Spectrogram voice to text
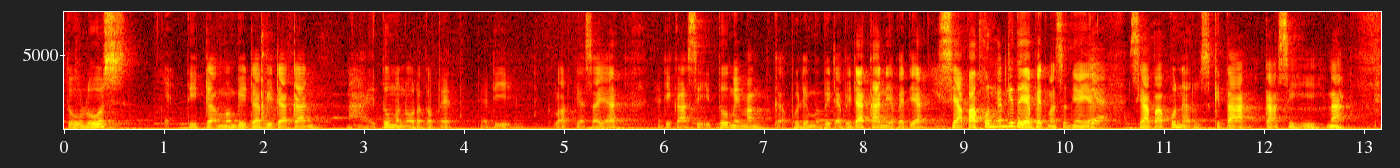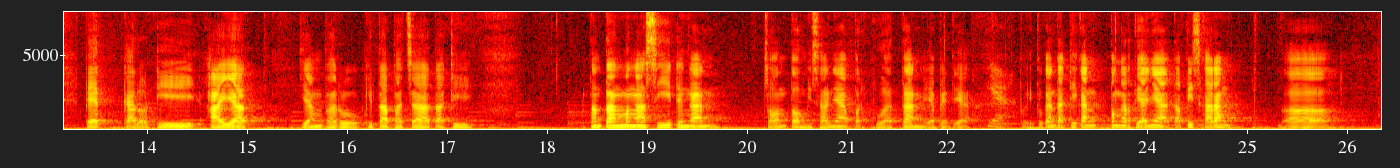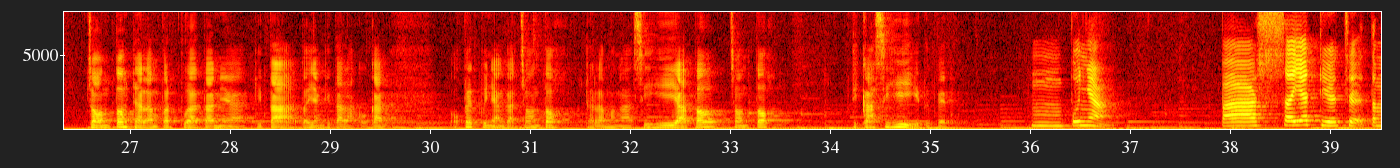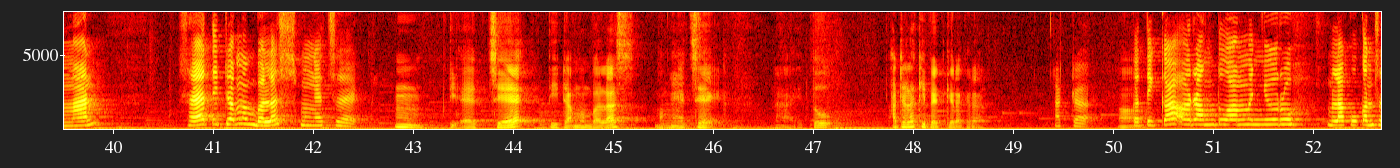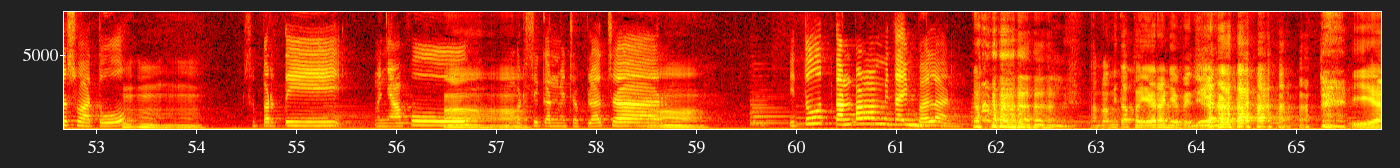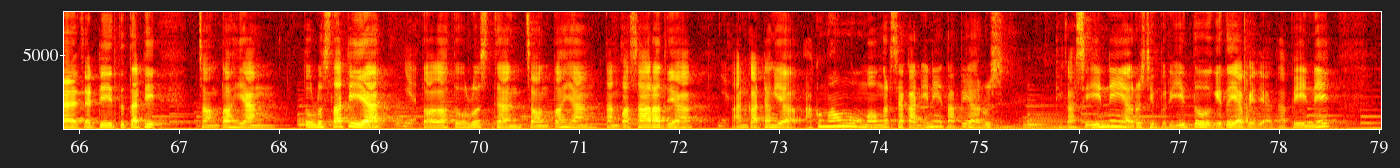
tulus, Ya. tidak membeda-bedakan. Nah, itu menurut Obed. Jadi luar biasa ya. Jadi kasih itu memang gak boleh membeda-bedakan ya Bet ya. Siapa pun kan gitu ya Bet maksudnya ya. Iya. Siapa pun harus kita kasihi. Nah, Bet kalau di ayat yang baru kita baca tadi tentang mengasihi dengan contoh misalnya perbuatan ya Bet ya. Ya. Itu kan tadi kan pengertiannya, tapi sekarang eh, contoh dalam perbuatannya kita atau yang kita lakukan. Obed punya nggak contoh dalam mengasihi atau contoh dikasihi gitu, Bet? Hmm, punya. Pas saya diajak teman, saya tidak membalas mengejek. Hmm, diejek, tidak membalas, mengejek. Nah, itu ada lagi, Bet kira-kira? Ada. Ah. Ketika orang tua menyuruh melakukan sesuatu, Hmm, hmm, hmm. seperti menyapu, Ah, ah. membersihkan meja belajar, Ah. itu tanpa meminta imbalan. tanpa minta bayaran ya Bet ya iya jadi itu tadi contoh yang tulus tadi ya Iya. contoh tulus dan contoh yang tanpa syarat ya Iya. kan kadang ya aku mau mau ngerjakan ini tapi harus dikasih ini harus diberi itu gitu ya Bet ya tapi ini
